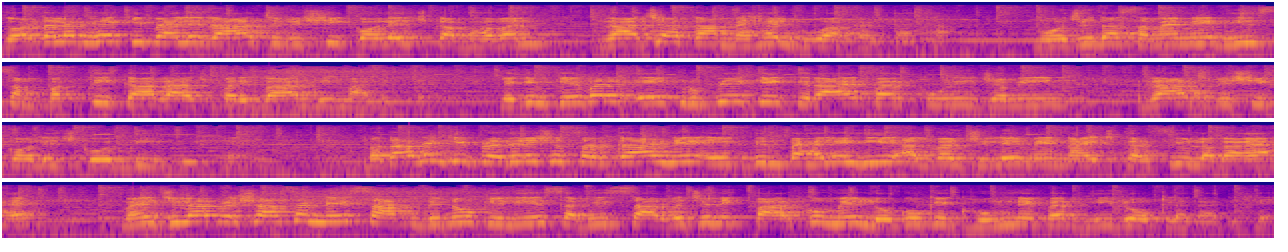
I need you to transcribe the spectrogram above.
गौरतलब है कि पहले राज ऋषि कॉलेज का भवन राजा का महल हुआ करता था। मौजूदा समय में भी संपत्ति का राज परिवार ही मालिक है, लेकिन केवल एक रुपये के किराए पर पूरी ज़मीन राज ऋषि कॉलेज को दी हुई है। बता दें कि प्रदेश सरकार ने एक दिन पहले ही अलवर ज़िले में नाइट कर्फ्यू लगाया है। वहीं जिला प्रशासन ने सात दिनों के लिए सभी सार्वजनिक पार्कों में लोगों के घूमने पर भी रोक लगा दी है।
